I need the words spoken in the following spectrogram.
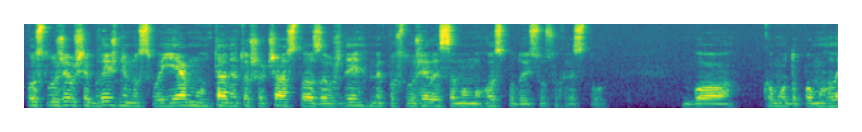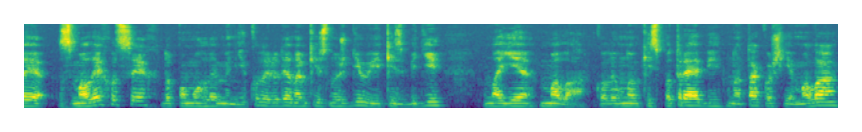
послуживши ближньому своєму, та не то, що часто, а завжди, ми послужили самому Господу Ісусу Христу. Бо кому допомогли з малих оцих, допомогли мені. Коли людина в якійсь нужді, в якійсь біді, вона є мала. Коли вона в якійсь потребі, вона також є мала.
